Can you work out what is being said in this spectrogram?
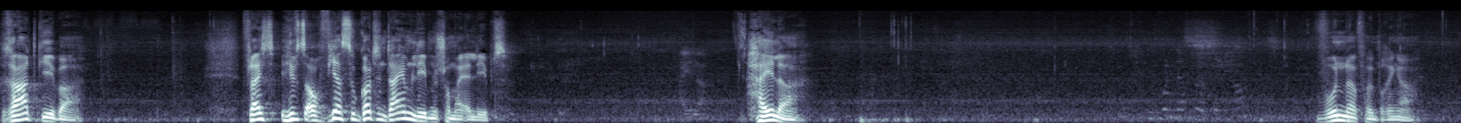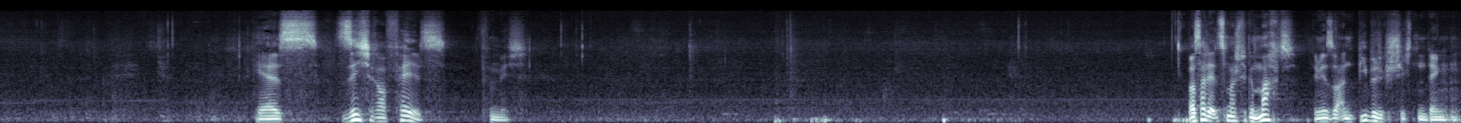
Ratgeber. Vielleicht hilft es auch, wie hast du Gott in deinem Leben schon mal erlebt? Heiler. Heiler. Wundervollbringer. Er ist sicherer Fels für mich. Was hat er zum Beispiel gemacht, wenn wir so an Bibelgeschichten denken?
